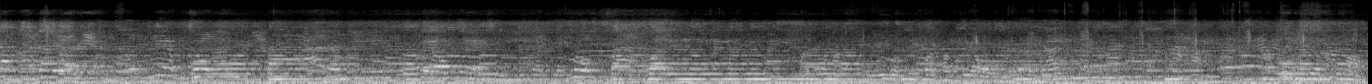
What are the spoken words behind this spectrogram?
รับเรียนชมตาดมีเกี่ยวแก่สีกันเป็นทุกบางวันคนนี้มาทเกี่ยวได้ผู้เรียน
